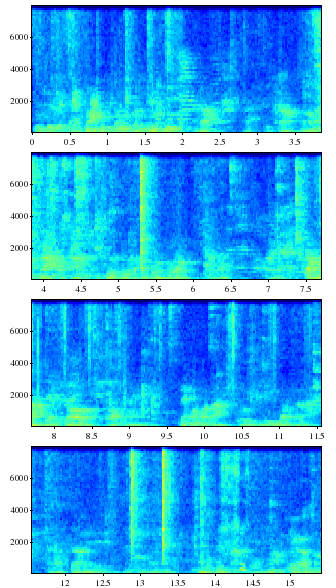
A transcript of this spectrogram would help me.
ดูดูเรื่องการสร้างบุญต้องมีแบบนี้วันนี้นะครับอะจากสำนักงานองค์การส่วนตัวของพวกเรานะครับเอ่อเจ้าภาพใหญ่ก็ร้องแผนและงบประมาณโดยที่วัฒนานะครับได้ร้องแผนทุกเป็นการของภาคเอกชน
